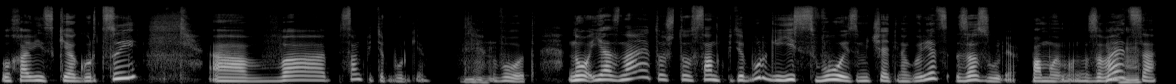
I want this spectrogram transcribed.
луховицкие огурцы а, в Санкт-Петербурге. Мгм. Вот. Но я знаю то, что в Санкт-Петербурге есть свой замечательный огурец Зазуля, по-моему, он называется.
